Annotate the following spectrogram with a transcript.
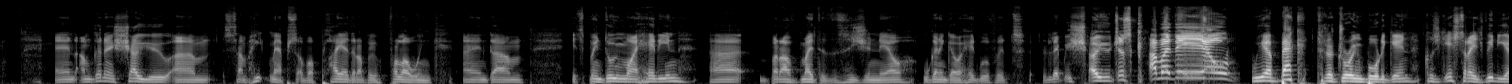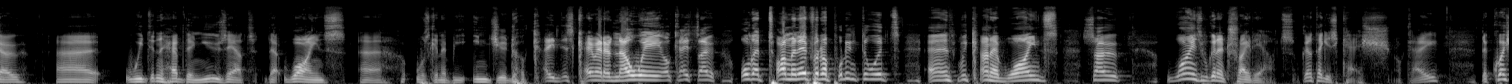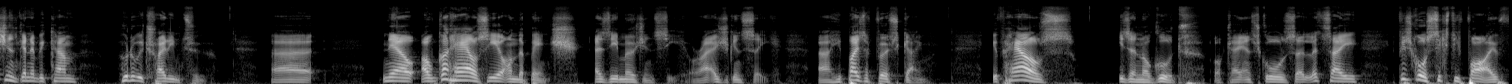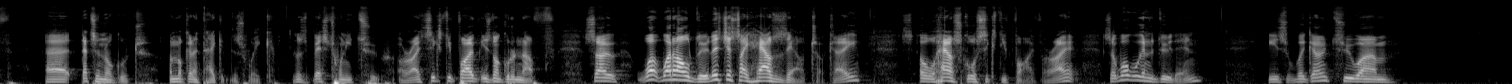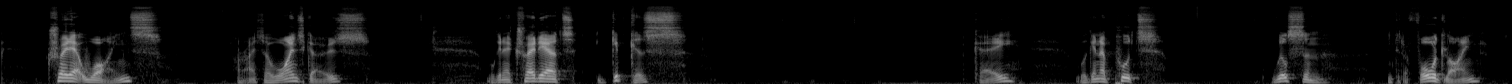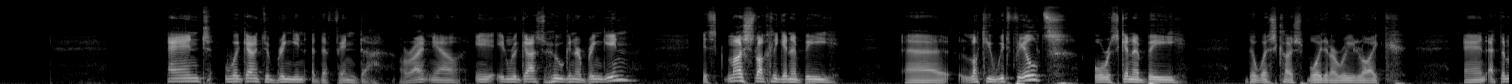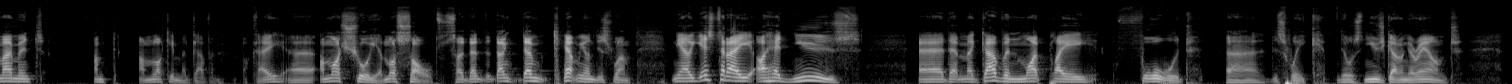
And I'm going to show you um, some heat maps of a player that I've been following. And um, it's been doing my head in, uh, but I've made the decision now. We're going to go ahead with it. Let me show you. Just coming down. We are back to the drawing board again because yesterday's video uh, we didn't have the news out that Wines uh, was going to be injured. Okay, this came out of nowhere. Okay, so all that time and effort I put into it, and we can't have Wines. So Wines, we're going to trade out. We're going to take his cash. Okay, the question is going to become who do we trade him to? Uh, now I've got Howes here on the bench as the emergency. All right, as you can see, uh, he plays the first game. If Howes is a no good, okay, and scores, uh, let's say if he scores 65 uh, that's a no good. I'm not going to take it this week because best 22. All right, 65 is not good enough. So what what I'll do? Let's just say Howes is out, okay? Or Howes scores 65. All right. So what we're going to do then is we're going to um, trade out wines. All right. So wines goes. We're going to trade out Gibcus. Okay. We're going to put Wilson into the forward line and we're going to bring in a defender. All right. Now, in regards to who we're going to bring in, it's most likely going to be uh, Lachie Whitfield, or it's going to be the West Coast boy that I really like. And at the moment, I'm I'm liking McGovern. Okay, uh, I'm not sure yet. I'm not sold. So don't, don't don't count me on this one. Now, yesterday I had news uh, that McGovern might play forward uh, this week. There was news going around.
